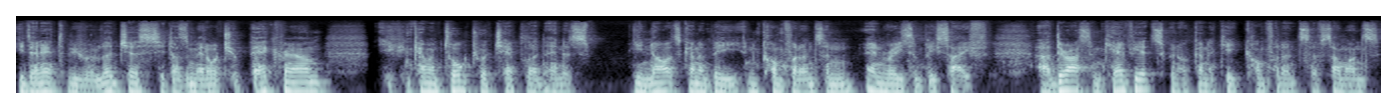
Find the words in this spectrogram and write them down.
you don't have to be religious, it doesn't matter what your background. You can come and talk to a chaplain and it's you know it's going to be in confidence and, and reasonably safe. Uh, there are some caveats. We're not going to keep confidence if someone's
